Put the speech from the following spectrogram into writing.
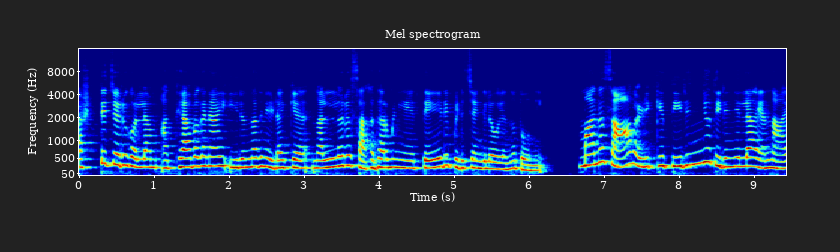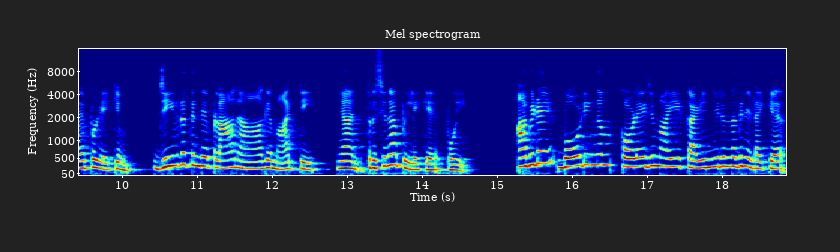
കഷ്ടിച്ചൊരു കൊല്ലം അധ്യാപകനായി ഇരുന്നതിനിടയ്ക്ക് നല്ലൊരു സഹധർമ്മിണിയെ തേടി പിടിച്ചെങ്കിലോ എന്ന് തോന്നി. മനസ്സ് ആ വഴിക്ക് തിരിഞ്ഞു തിരിഞ്ഞില്ല എന്നായപ്പോഴേക്കും ജീവിതത്തിന്റെ പ്ലാൻ ആകെ മാറ്റി ഞാൻ തൃശ്ശിനാപ്പിള്ളിക്ക് പോയി. അവിടെ ബോർഡിങ്ങും കോളേജുമായി കഴിഞ്ഞിരുന്നതിനിടയ്ക്ക്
